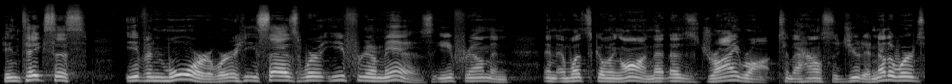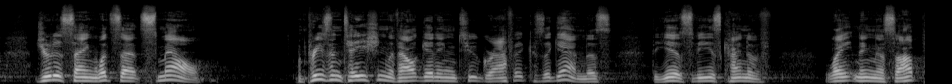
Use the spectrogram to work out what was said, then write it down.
he takes us even more where he says where Ephraim is. Ephraim and and, and what's going on. That, that is dry rot to the house of Judah. In other words, Judah is saying, What's that smell? A presentation without getting too graphic, because again, this, the ESV is kind of lightening this up.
